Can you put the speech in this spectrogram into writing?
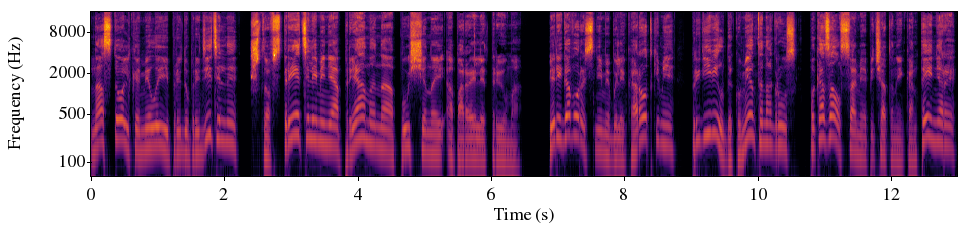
настолько милы и предупредительны, что встретили меня прямо на опущенной аппареле трюма. Переговоры с ними были короткими, предъявил документы на груз, показал сами опечатанные контейнеры,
